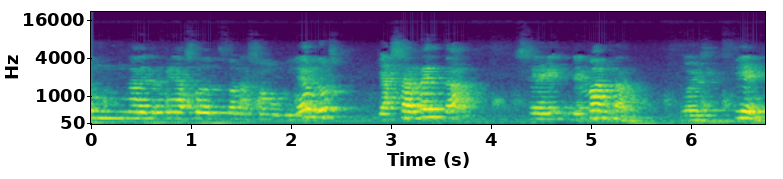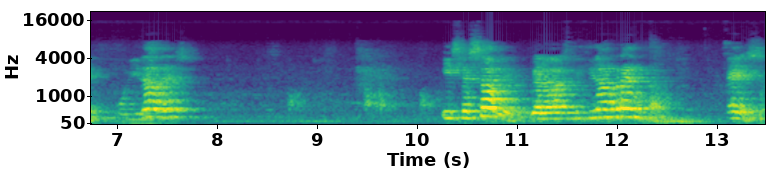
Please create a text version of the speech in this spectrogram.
una determinada zo- zona son 1.000 euros, y a esa renta se demandan pues 100 unidades, y se sabe que la elasticidad renta es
